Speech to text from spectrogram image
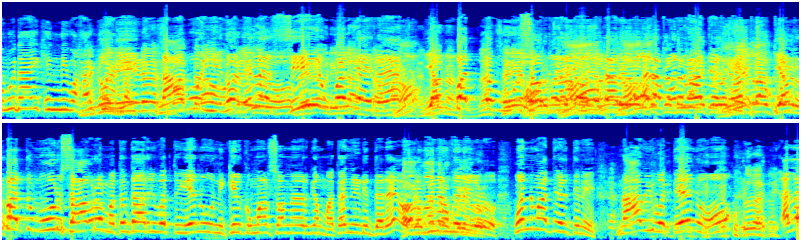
ಸಮುದಾಯಕ್ಕೆ ಹಿಂಗ್ ನೀವು ಎಪ್ಪತ್ತ ಮೂರು ಸಾವಿರ ಮತದಾರರು. ಇವತ್ತು ಏನು ನಿಖಿಲ್ ಕುಮಾರಸ್ವಾಮಿ ಅವರಿಗೆ ಮತ ನೀಡಿದ್ದಾರೆ? ಅವ್ರ ಅಭಿನಂದನೆಗಳು. ಒಂದ್ ಮಾತು ಹೇಳ್ತೀನಿ. ನಾವ್ ಇವತ್ತೇನು ಅಲ್ಲ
